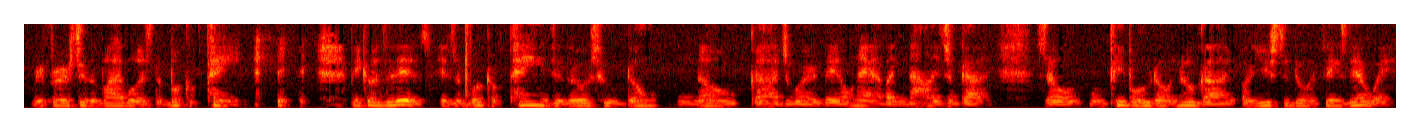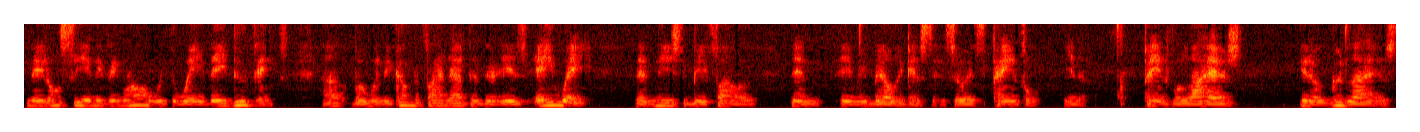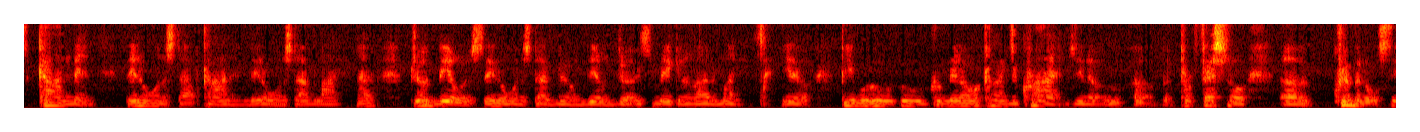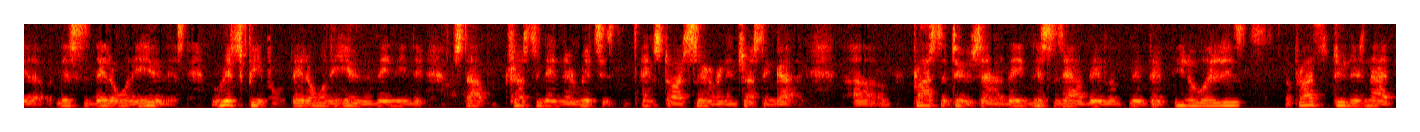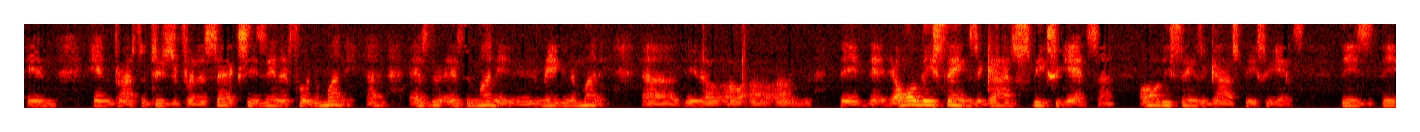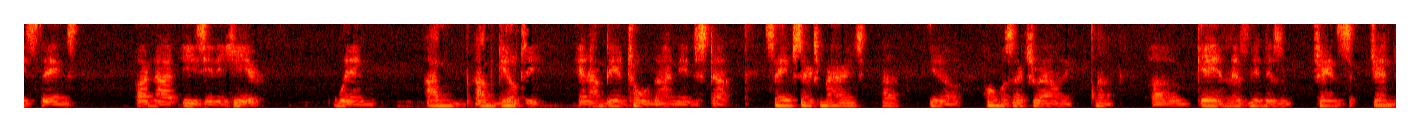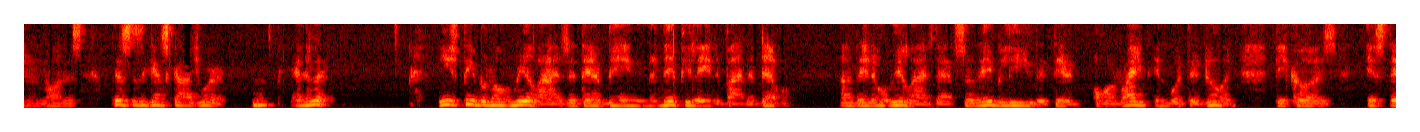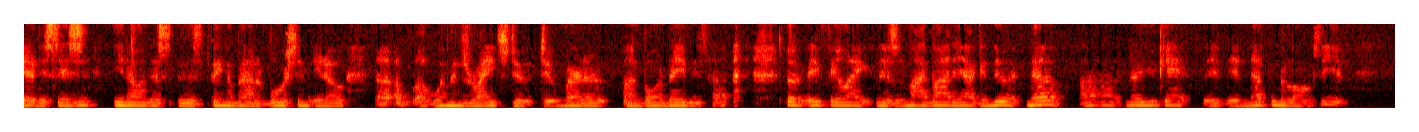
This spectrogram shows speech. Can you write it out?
refers to the Bible as the book of pain because it is. It's a book of pain to those who don't know God's word. They don't have a knowledge of God. So when people who don't know God are used to doing things their way, they don't see anything wrong with the way they do things. Uh, but when they come to find out that there is a way that needs to be followed, then they rebel against it. So it's painful, you know, painful liars, you know, good liars, con men they don't want to stop conning. They don't want to stop lying. Huh? Drug dealers, they don't want to stop doing dealing drugs, making a lot of money. You know, people who, who commit all kinds of crimes. You know, uh, professional uh, criminals, you know, this is they don't want to hear this. Rich people, they don't want to hear that they need to stop trusting in their riches and start serving and trusting God. Uh, prostitutes, uh, they this is how they look. They, they, you know what it is? A prostitute is not in in prostitution for the sex; she's in it for the money. Uh, as the as the money, making the money. Uh, you know, uh, uh, um, the, the, all these things that God speaks against. all these things that God speaks against. These these things are not easy to hear when I'm I'm guilty and I'm being told that I need to stop. Same-sex marriage, you know, homosexuality, uh, uh, gay and lesbianism, transgender, and all this. This is against God's word. And look, these people don't realize that they're being manipulated by the devil. Uh, they don't realize that. So they believe that they're all right in what they're doing because it's their decision. You know, this this thing about abortion. You know, uh, uh, women's rights to to murder unborn babies. Uh, look, they feel like this is my body. I can do it. No, uh-uh, no, you can't. It, it, nothing belongs to you.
